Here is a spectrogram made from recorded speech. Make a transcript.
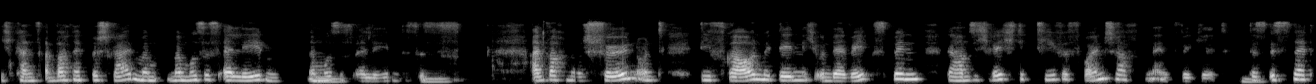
ich kann es einfach nicht beschreiben. Man, man, muss es erleben. Man mhm. muss es erleben. Das ist mhm. Einfach nur schön. Und die Frauen, mit denen ich unterwegs bin, da haben sich richtig tiefe Freundschaften entwickelt. Mhm. Das ist nicht,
